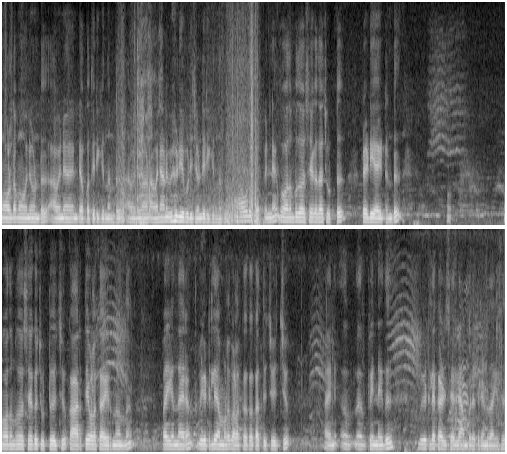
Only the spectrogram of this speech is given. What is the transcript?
മോളുടെ മോനും ഉണ്ട്. അവന് എന്റെ ഒക്കത്തിരിക്കുന്നുണ്ട് അവനാണ് അവനാണ് വീഡിയോ പിടിച്ചുകൊണ്ടിരിക്കുന്നത് പിന്നെ ഗോതമ്പ് ദോശയൊക്കെ ഇതാ ചുട്ട് റെഡി ആയിട്ടുണ്ട്. ഗോതമ്പ് ദോശയൊക്കെ ചുട്ട് വെച്ചു. കാർത്തിക വിളക്കായിരുന്നു അന്ന്. വൈകുന്നേരം വീട്ടിൽ നമ്മൾ വിളക്കൊക്കെ കത്തിച്ച് വെച്ചു. അതിന് പിന്നെ ഇത് വീട്ടിലെ കാഴ്ചയല്ല അമ്പലത്തിലുണ്ട്. ഇത്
